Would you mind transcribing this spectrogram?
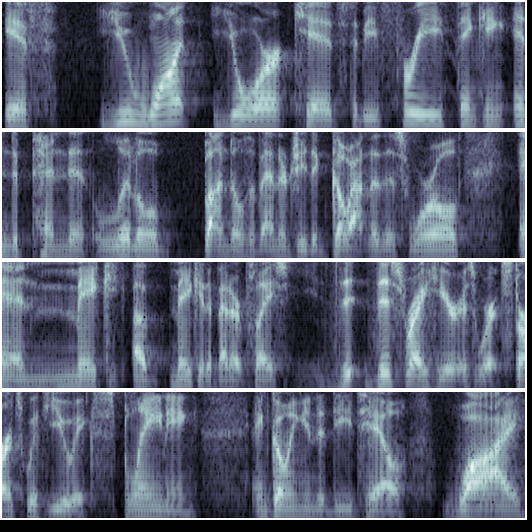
if you want your kids to be free thinking, independent little bundles of energy that go out into this world and make a make it a better place. Th- this right here is where it starts with you explaining and going into detail why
